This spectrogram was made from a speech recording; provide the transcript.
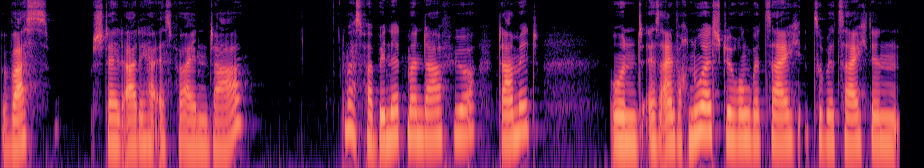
was stellt ADHS für einen dar? Was verbindet man dafür damit? Und es einfach nur als Störung bezeich zu bezeichnen,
